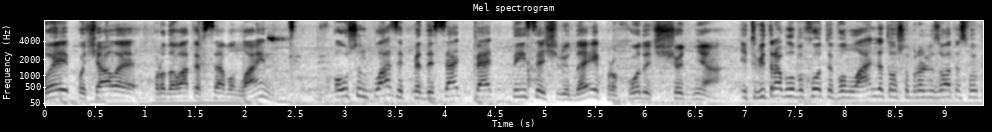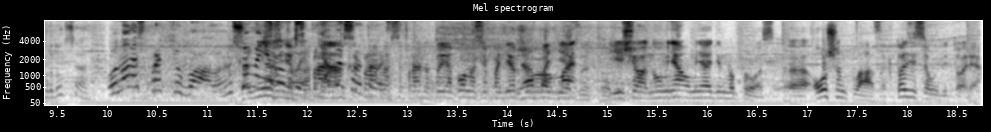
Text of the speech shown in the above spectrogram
Ви почали продавати все в онлайн. Ocean Plaza 55 тисяч людей проходить щодня. І тобі треба було виходити в онлайн для того, щоб реалізувати свою продукцію? Воно не спрацювало. Ну що мені Конечно, робити? все Я правильно, все правильно, викрутилась. все правильно. То я полностью поддерживаю Я онлайн. поддерживаю тоже. И еще, ну у меня, у меня один вопрос. Э, Ocean Plaza, кто здесь аудитория?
